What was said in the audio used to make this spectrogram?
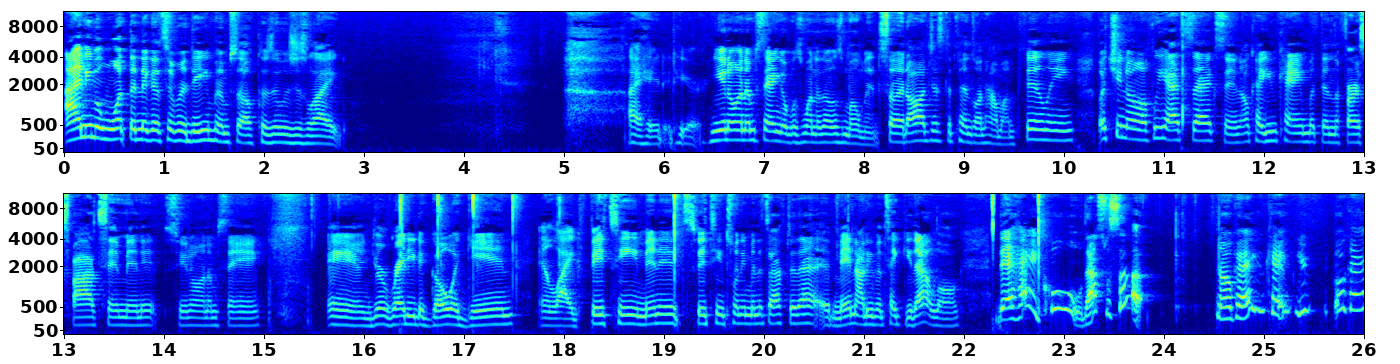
I didn't even want the nigga to redeem himself because it was just like, I hate it here. You know what I'm saying? It was one of those moments. So it all just depends on how I'm feeling. But you know, if we had sex and okay, you came within the first five, ten minutes, you know what I'm saying? And you're ready to go again in like 15 minutes, 15, 20 minutes after that, it may not even take you that long. Then hey, cool, that's what's up. Okay, you came, you okay.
